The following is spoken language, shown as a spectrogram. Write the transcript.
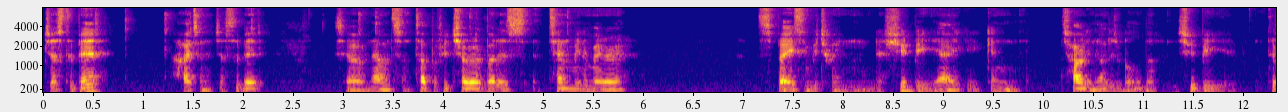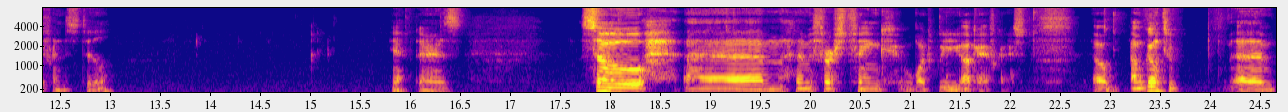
just a bit, heighten it just a bit. So now it's on top of each other, but it's 10 millimeter space in between. There should be, yeah, you, can, it's hardly noticeable, but it should be different still. Yeah, there's. So, um, let me first think what we, okay, of course. Oh, I'm going to um,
